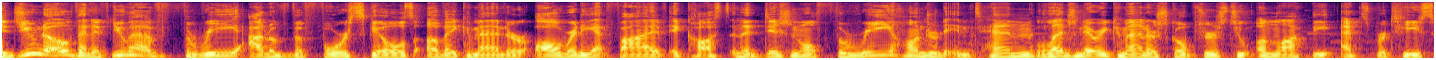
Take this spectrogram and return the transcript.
did you know that if you have three out of the four skills of a commander already at five it costs an additional 310 legendary commander sculptures to unlock the expertise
